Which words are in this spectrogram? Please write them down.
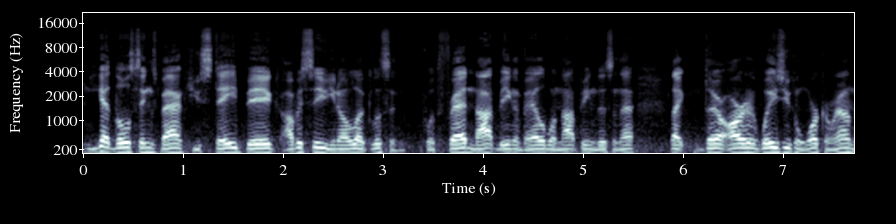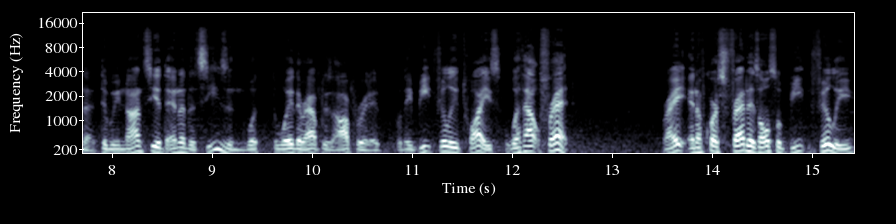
You get those things back. You stay big. Obviously, you know, look, listen, with Fred not being available, not being this and that, like there are ways you can work around that. Did we not see at the end of the season what the way the Raptors operated? Well, they beat Philly twice without Fred right? And of course, Fred has also beaten Philly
